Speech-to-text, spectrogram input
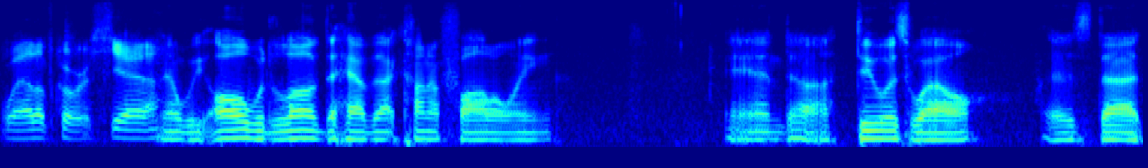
Well, of course, yeah. Know, we all would love to have that kind of following and uh, do as well as that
